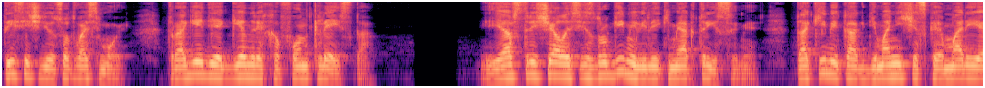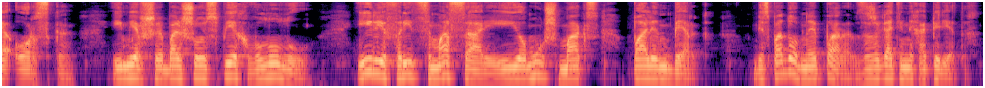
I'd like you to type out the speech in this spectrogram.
1908. Трагедия Генриха фон Клейста. Я встречалась и с другими великими актрисами, такими как демоническая Мария Орска, имевшая большой успех в «Лулу», или Фриц Массари и ее муж Макс Паленберг, бесподобная пара в зажигательных оперетах.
